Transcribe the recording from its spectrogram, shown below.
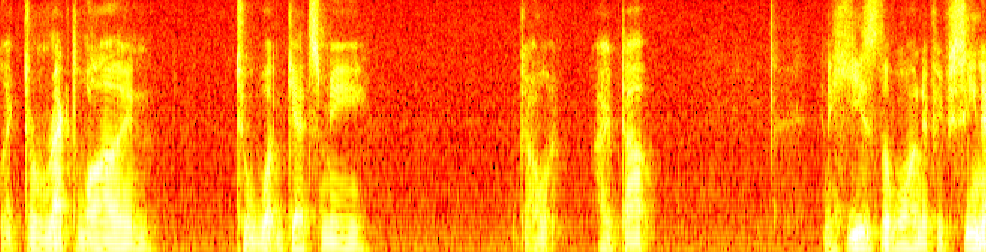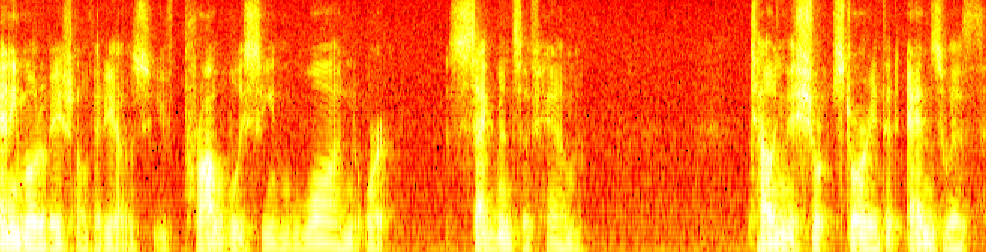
like direct line to what gets me going, hyped up. And he's the one, if you've seen any motivational videos, you've probably seen one or segments of him telling this short story that ends with,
